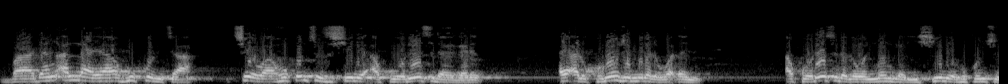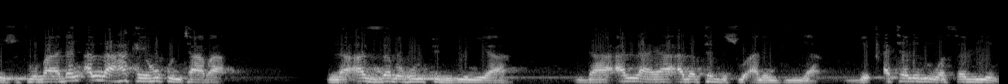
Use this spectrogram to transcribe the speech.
Ba dan Allah ya hukunta cewa hukuncin su shine a kore su daga garin. Ai al-khuruju min al-wadani. A kore su daga wannan gari shine hukuncin su to ba dan Allah haka ya hukunta ba la'azzabahum fid dunya. Da Allah ya azabtar da su a nan duniya bi qatalin wa sabiyin.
